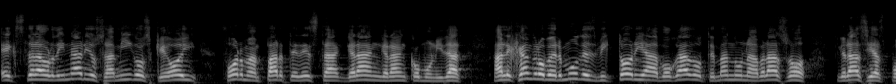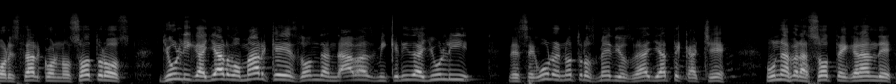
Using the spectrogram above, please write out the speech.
extraordinarios amigos que hoy forman parte de esta gran, gran comunidad. Alejandro Bermúdez, Victoria, abogado, te mando un abrazo, gracias por estar con nosotros. Yuli Gallardo Márquez, ¿dónde andabas, mi querida Yuli? De seguro en otros medios. Ya te caché. Un abrazote grande.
